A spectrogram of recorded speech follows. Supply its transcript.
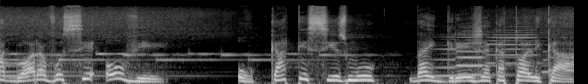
Agora você ouve o Catecismo da Igreja Católica.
